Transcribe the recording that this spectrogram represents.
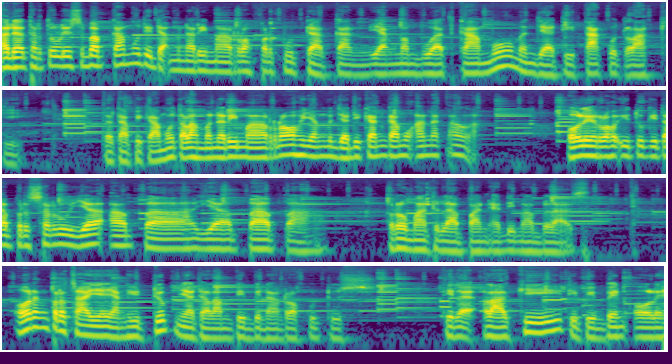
Ada tertulis sebab kamu tidak menerima roh perbudakan yang membuat kamu menjadi takut lagi. Tetapi kamu telah menerima roh yang menjadikan kamu anak Allah. Oleh roh itu kita berseru ya Aba, ya Bapa. Roma 8 ayat 15. Orang percaya yang hidupnya dalam pimpinan roh kudus tidak lagi dipimpin oleh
